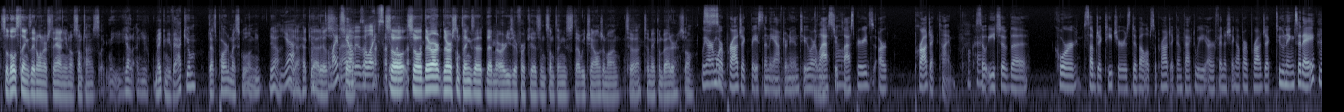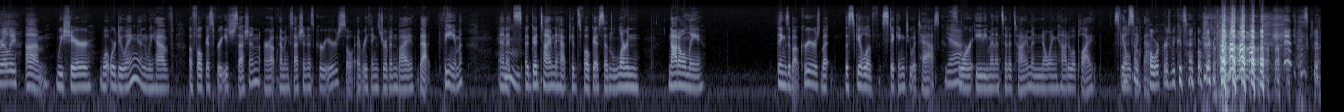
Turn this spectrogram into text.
So those things they don't understand, you know. Sometimes it's like you got you're making me vacuum. That's part of my school, and you, yeah, Yeah. heck yeah, It's a is. life So- skill. That is a life skill. so so there are there are some things that, that are easier for kids and some things that we challenge them on to, to make them better so We are more So- project based in the afternoon too. Our last two Oh. class periods are project time. Okay. So each of the core subject teachers develops a project. In fact, we are finishing up our project tuning today. really? Um, we share what we're doing and we have a focus for each session. Our upcoming session is careers, so everything's driven by that theme. And it's a good time to have kids focus and learn not only things about careers, but the skill of sticking to a task Yeah. for 80 minutes at a time and knowing how to apply skills some like that. coworkers we could send over there. Just kidding.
